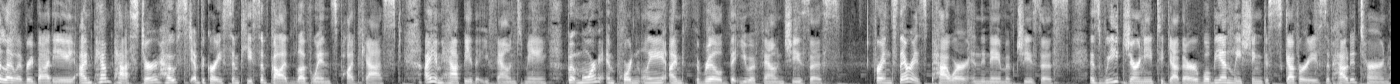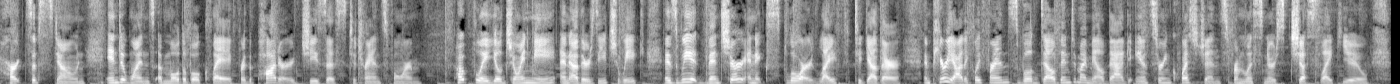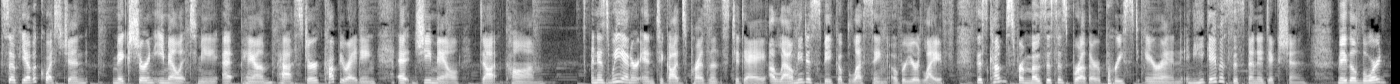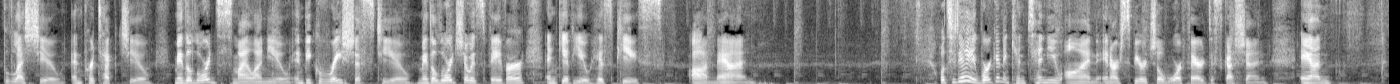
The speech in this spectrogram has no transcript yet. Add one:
Hello, everybody. I'm Pam Pastor, host of the Grace and Peace of God Love Wins podcast. I am happy that you found me, but more importantly, I'm thrilled that you have found Jesus. Friends, there is power in the name of Jesus. As we journey together, we'll be unleashing discoveries of how to turn hearts of stone into ones of moldable clay for the potter, Jesus, to transform. Hopefully, you'll join me and others each week as we adventure and explore life together. And periodically, friends, we'll delve into my mailbag answering questions from listeners just like you. So if you have a question, make sure and email it to me at pampastorcopywriting at gmail.com. And as we enter into God's presence today, allow me to speak a blessing over your life. This comes from Moses' brother, priest Aaron, and he gave us this benediction. May the Lord bless you and protect you. May the Lord smile on you and be gracious to you. May the Lord show his favor and give you his peace. Amen. Well, today we're going to continue on in our spiritual warfare discussion. And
